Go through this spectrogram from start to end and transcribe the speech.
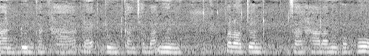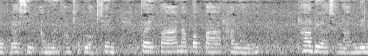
าล ดุลการค้า และดุลการชำระเงิน ตลอดจน สาธารณูปโภค และสิ่งอำนวยความสะดวกเช่น ไฟฟ้าน้ำประปาถนนท่าเรือสนามบิน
